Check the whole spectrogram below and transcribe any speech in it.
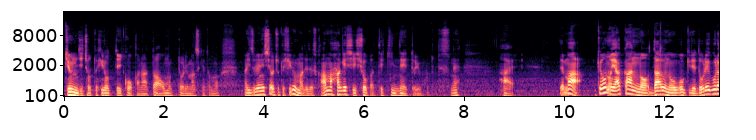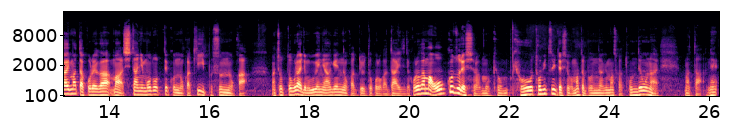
順次ちょっと拾っていこうかなとは思っておりますけども、いずれにしろちょっと昼までです。かあんま激しい勝負はできねえということですね。はい。でまあ今日の夜間のダウの動きでどれぐらいまたこれがまあ下に戻ってくるのかキープするのかまあ、ちょっとぐらいでも上に上げるのかというところが大事でこれがまあ大崩れしたらもう今日今日飛びついた人がまたぶん投げますからとんでもないまたね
